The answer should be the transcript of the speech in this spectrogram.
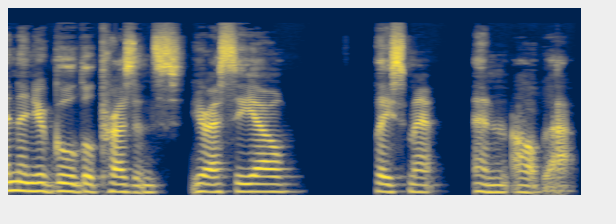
and then your Google presence, your SEO placement and all of that.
